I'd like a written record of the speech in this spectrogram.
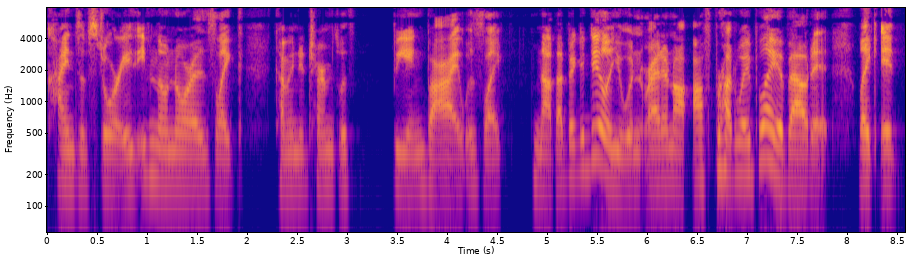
kinds of stories, even though Nora's like coming to terms with being bi was like not that big a deal. You wouldn't write an off Broadway play about it. Like it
